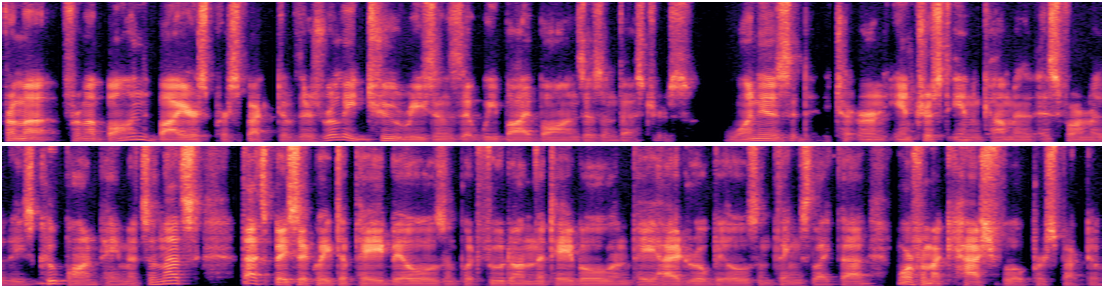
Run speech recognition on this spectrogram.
from a from a bond buyer's perspective, there's really two reasons that we buy bonds as investors. One is to earn interest income as form of these mm-hmm. coupon payments, and that's that's basically to pay bills and put food on the table and pay hydro bills and things like that, mm-hmm. more from a cash flow perspective.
